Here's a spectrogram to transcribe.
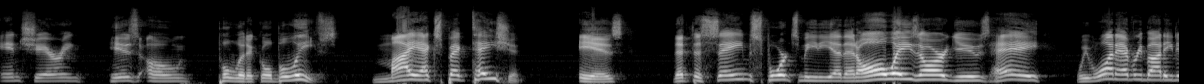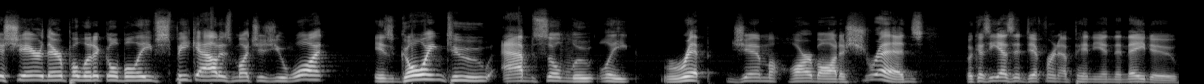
and sharing his own political beliefs. My expectation is that the same sports media that always argues, hey, we want everybody to share their political beliefs, speak out as much as you want, is going to absolutely rip Jim Harbaugh to shreds because he has a different opinion than they do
